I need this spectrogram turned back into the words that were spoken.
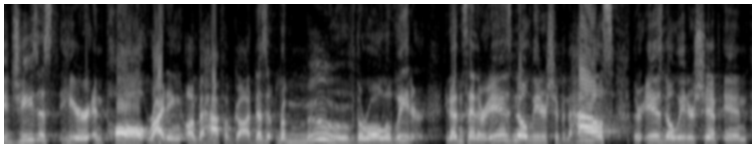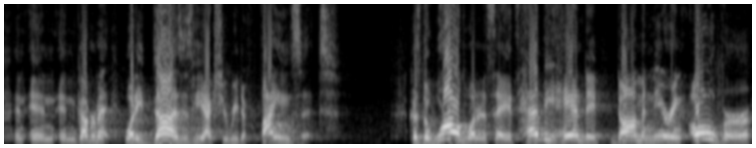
See, Jesus here and Paul, writing on behalf of God, doesn't remove the role of leader. He doesn't say there is no leadership in the house, there is no leadership in, in, in, in government. What he does is he actually redefines it. Because the world wanted to say it's heavy handed domineering over,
